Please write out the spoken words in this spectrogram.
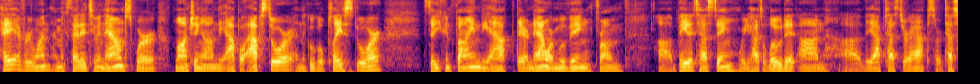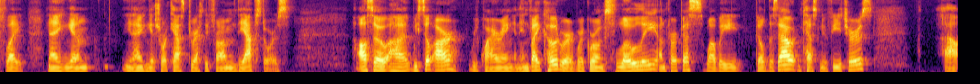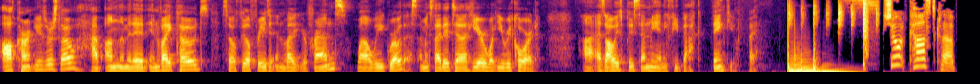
Hey everyone, I'm excited to announce we're launching on the Apple App Store and the Google Play Store. So you can find the app there now. We're moving from uh, beta testing, where you had to load it on uh, the App Tester apps or TestFlight. Now you can get them, you know, you can get Shortcast directly from the app stores. Also, uh, we still are requiring an invite code. We're, we're growing slowly on purpose while we build this out and test new features. Uh, all current users, though, have unlimited invite codes, so feel free to invite your friends while we grow this. I'm excited to hear what you record. Uh, as always, please send me any feedback. Thank you. Bye. Shortcast Club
